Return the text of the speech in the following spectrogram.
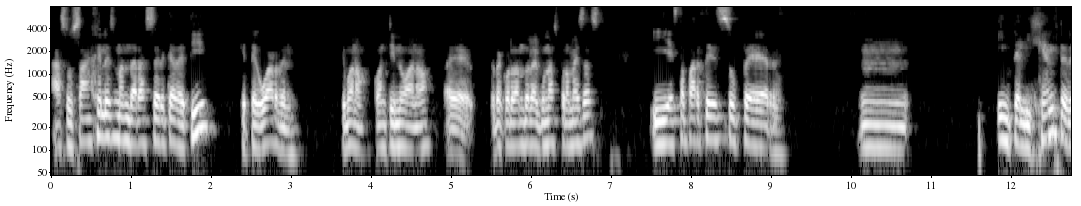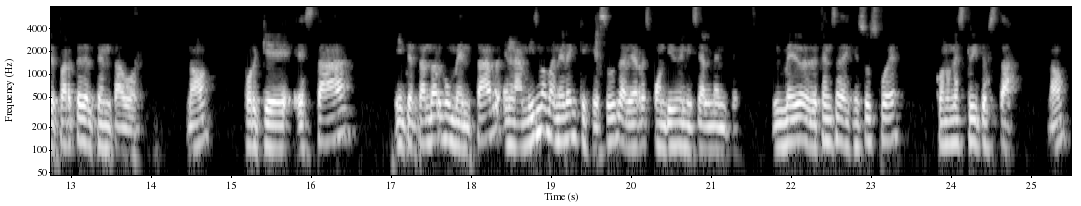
a sus ángeles mandará cerca de ti que te guarden. Y bueno, continúa, ¿no? Eh, recordándole algunas promesas. Y esta parte es súper mm, inteligente de parte del tentador, ¿no? Porque está intentando argumentar en la misma manera en que Jesús le había respondido inicialmente. El medio de defensa de Jesús fue con un escrito está, ¿no?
